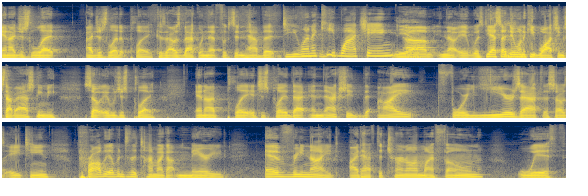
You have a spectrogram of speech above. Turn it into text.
and I just let. I just let it play because that was back when Netflix didn't have the. Do you want to keep watching? Yeah. Um, no, it was yes, I do want to keep watching. Stop asking me. So it would just play, and I play. It just played that, and actually, the, I for years after. So I was 18, probably up until the time I got married. Every night I'd have to turn on my phone with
